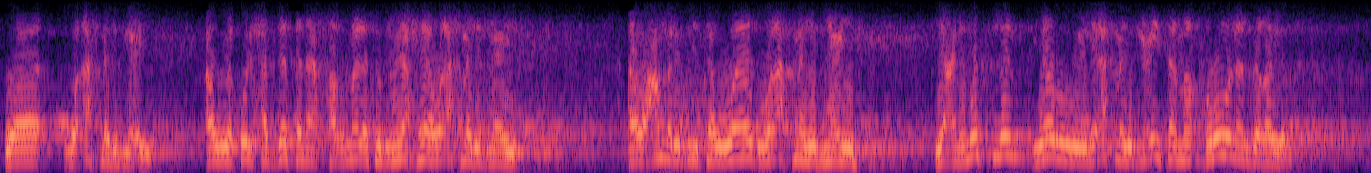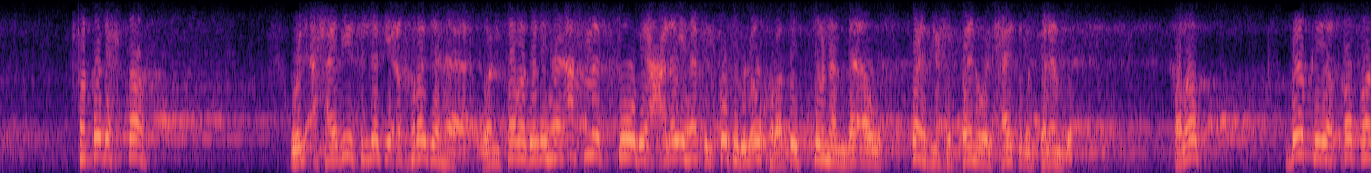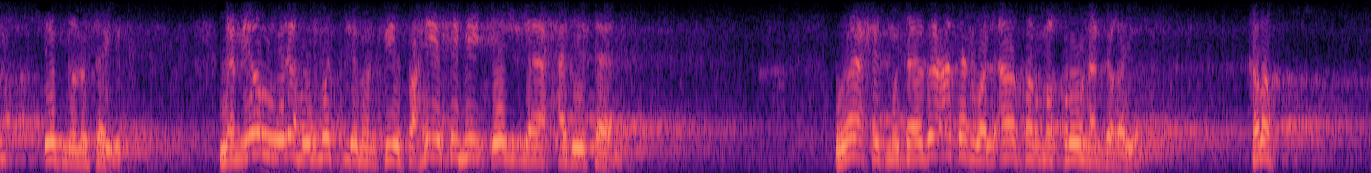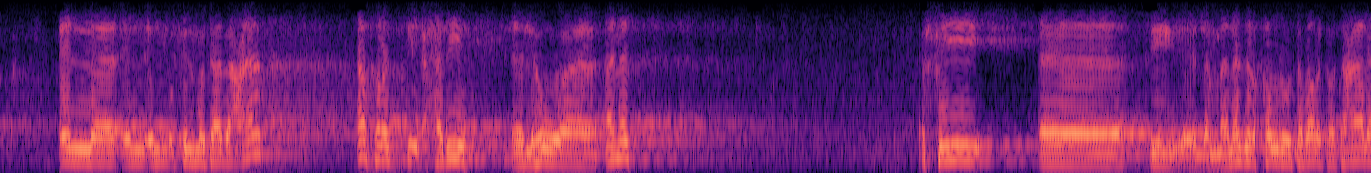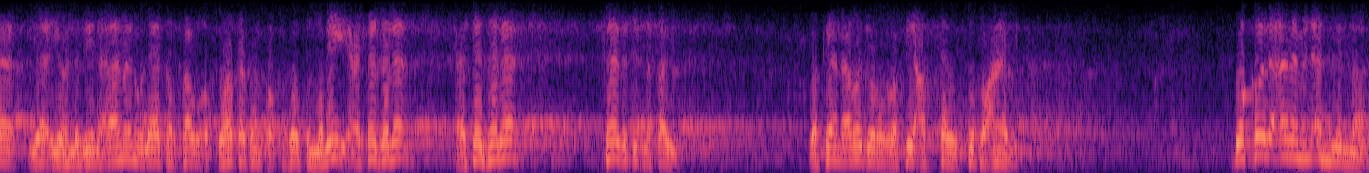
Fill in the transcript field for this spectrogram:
و... وأحمد بن عيسى. أو يقول حدثنا حرملة بن يحيى وأحمد بن عيسى. أو عمرو بن سواد وأحمد بن عيسى. يعني مسلم يروي لأحمد بن عيسى مقرونا بغيره. فقد احتاط. والأحاديث التي أخرجها وانفرد بها أحمد توبع عليها في الكتب الأخرى في السنن بقى وصحيح ابن حبان والحاكم والكلام ده. خلاص؟ بقي قطن ابن نسير. لم يروي له مسلم في صحيحه إلا حديثان. واحد متابعة والآخر مقرونا بغيره. خلاص؟ في المتابعات أخرج في حديث اللي هو أنس في آه، في لما نزل قوله تبارك وتعالى يا أيها الذين آمنوا لا ترفعوا أصواتكم فوق صوت النبي اعتزل اعتزل ثابت بن قيس. وكان رجل رفيع الصوت صوته عالي. وقال أنا من أهل النار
